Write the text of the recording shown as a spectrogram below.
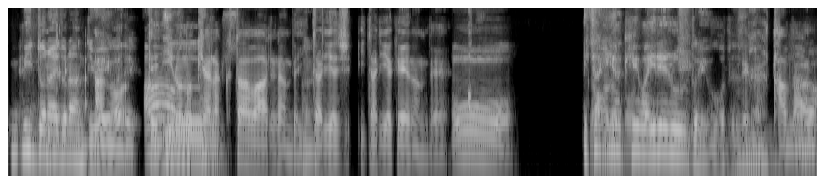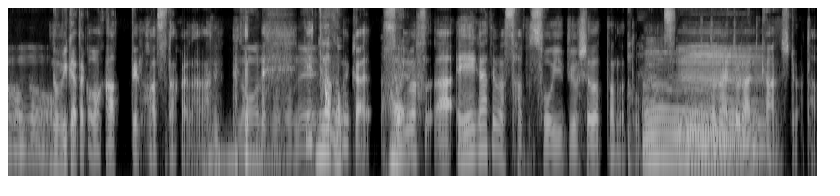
ミッドナイト・ランっていう映画で。あのデニーロのキャラクターはあれなんで、はいイタリアじ、イタリア系なんで、おお。イタリア系は入れるということですね。で多なる分、ほど飲み方が分かってるはずだから。なるほどで、ね。多分なんか、はいそれは、あ映画では多分そういう描写だったんだと思います。ドナイトランに関しては多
